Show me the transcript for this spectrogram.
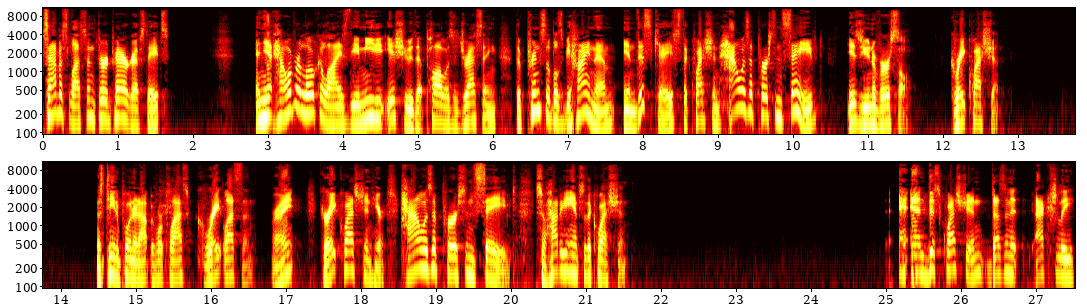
Sabbath lesson, third paragraph states, and yet, however localized the immediate issue that Paul was addressing, the principles behind them, in this case, the question, how is a person saved, is universal. Great question. As Tina pointed out before class, great lesson, right? Great question here. How is a person saved? So how do you answer the question? And this question, doesn't it actually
